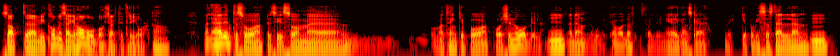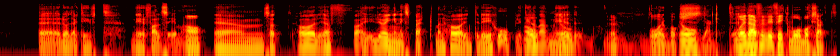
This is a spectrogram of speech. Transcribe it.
Så att eh, vi kommer säkert ha vårboxjakt i tre år. Ja. Men är det inte så, precis som eh, man tänker på, på Tjernobyl, Mm. när den olyckan var, då föll det ner ganska mycket på vissa ställen, Mm. eh, radioaktivt nedfall säger man. Ja. Ehm, så att hör, jag, jag är ingen expert, men hör inte det ihop lite Jo, grann med är- vårboxjakt? Det var ju därför vi fick vårboxjakt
